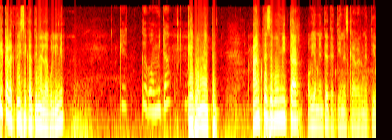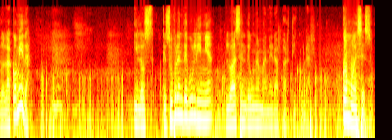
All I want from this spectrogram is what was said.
¿Qué característica tiene la bulimia? ¿Que, que vomita? que vomita. Antes de vomitar, obviamente te tienes que haber metido la comida. Y los que sufren de bulimia lo hacen de una manera particular. ¿Cómo es eso?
